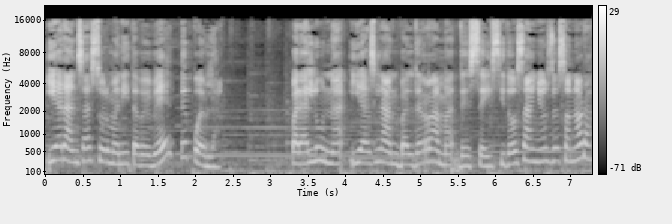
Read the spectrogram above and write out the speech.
y Aranza, su hermanita bebé de Puebla. Para Luna y Aslan Valderrama de 6 y 2 años de Sonora.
